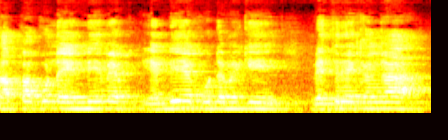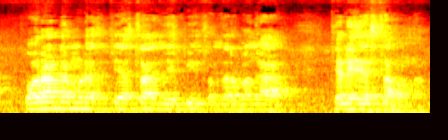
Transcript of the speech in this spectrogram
తప్పకుండా ఎన్డీఏ ఎన్డీఏ కూటమికి వ్యతిరేకంగా పోరాటం కూడా చేస్తానని చెప్పి సందర్భంగా తెలియజేస్తా ఉన్నాను.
